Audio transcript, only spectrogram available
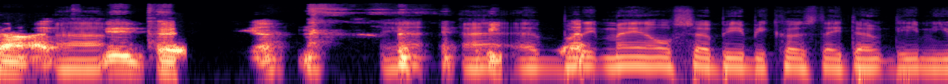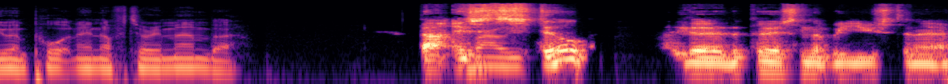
Uh, yeah. yeah, uh, uh, but it may also be because they don't deem you important enough to remember. That is Value- still the the person that we used to know.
